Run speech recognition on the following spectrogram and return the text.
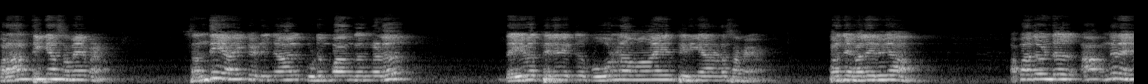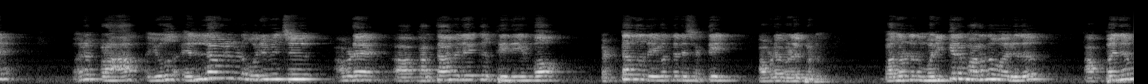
പ്രാർത്ഥിക്കാൻ സമയം വേണം. സന്ധ്യയായി കഴിഞ്ഞാൽ കുടുംബാംഗങ്ങൾ ദൈവത്തിലേക്ക് പൂർണമായും തിരിയാനുള്ള സമയമാണ് പറഞ്ഞു ഹലേലുയ അപ്പൊ അതുകൊണ്ട് അങ്ങനെ എല്ലാവരും കൂടെ ഒരുമിച്ച് അവിടെ കർത്താവിലേക്ക് തിരിയുമ്പോ പെട്ടെന്ന് ദൈവത്തിന്റെ ശക്തി അവിടെ വെളിപ്പെടും. അപ്പൊ അതുകൊണ്ട് ഒരിക്കലും മറന്നു പോരുത്. അപ്പനും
